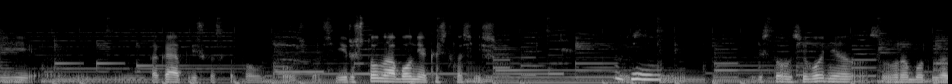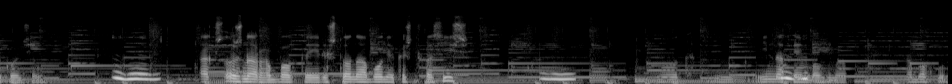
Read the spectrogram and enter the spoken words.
И такая присказка пол- получилась. Ирштон Абон я, конечно, фасиш. То Ирштон сегодня свою работу закончил. Мгм. Так что же на работа или что на абоне конечно фасиш. Мгм. Вот. И на Мгм. фембл на, на Бахмут.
